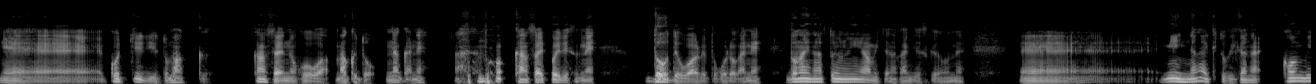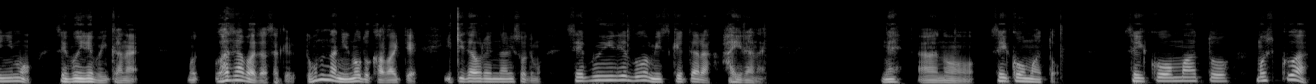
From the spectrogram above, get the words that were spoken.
えーこっちで言うとマック、関西の方はマクド、なんかね、あの、関西っぽいですね。どうで終わるところがね、どないなっとるんや、みたいな感じですけどね。えーみんなが行くとこ行かない。コンビニもセブンイレブン行かない。もうわざわざ避ける。どんなに喉乾いて行き倒れになりそうでも、セブンイレブンを見つけたら入らない。ね、あの、セイコーマート。セイコーマート、もしくは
